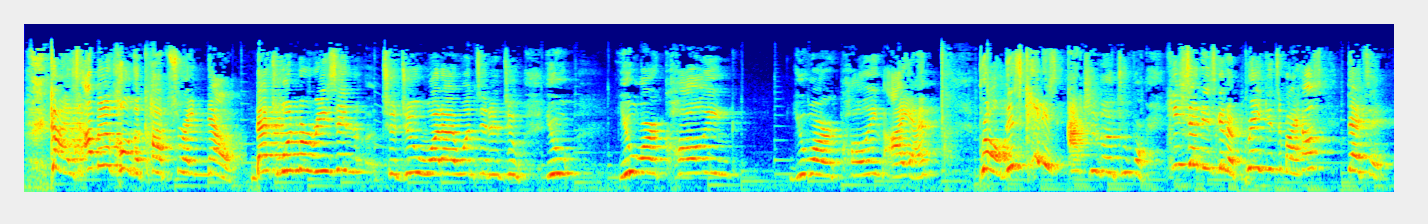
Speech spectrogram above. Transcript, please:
Guys, I'm gonna call the cops right now. That's one more reason to do what I wanted to do. You, you are calling, you are calling I am. Bro, this kid is actually going too far. He said he's gonna break into my house. That's it.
